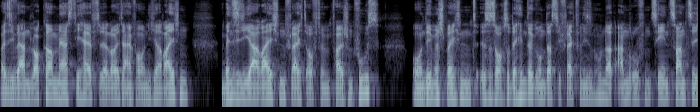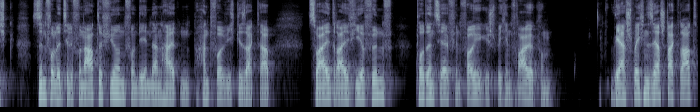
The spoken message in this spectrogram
weil sie werden locker mehr als die Hälfte der Leute einfach auch nicht erreichen. Wenn sie die erreichen, vielleicht auf dem falschen Fuß. Und dementsprechend ist es auch so der Hintergrund, dass sie vielleicht von diesen 100 Anrufen 10, 20 sinnvolle Telefonate führen, von denen dann halt ein Handvoll, wie ich gesagt habe, zwei, drei, vier, fünf potenziell für ein Folgegespräch in Frage kommen. Wir sprechen sehr stark gerade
